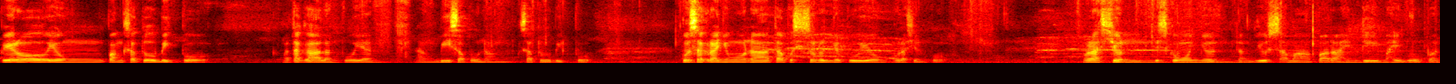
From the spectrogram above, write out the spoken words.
Pero yung pang sa tubig po matagalan po yan ang bisa po ng sa tubig po. Kusagran nyo muna tapos isunod nyo po yung orasyon po orasyon, diskomunyon ng Diyos Ama para hindi mahigupan.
